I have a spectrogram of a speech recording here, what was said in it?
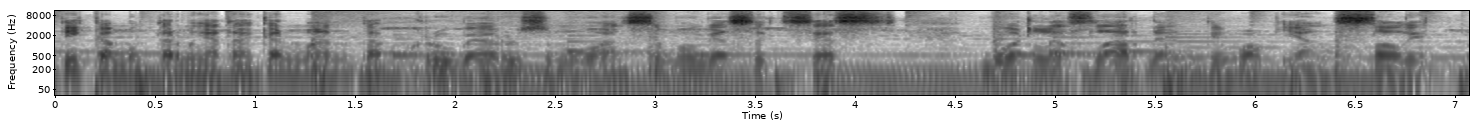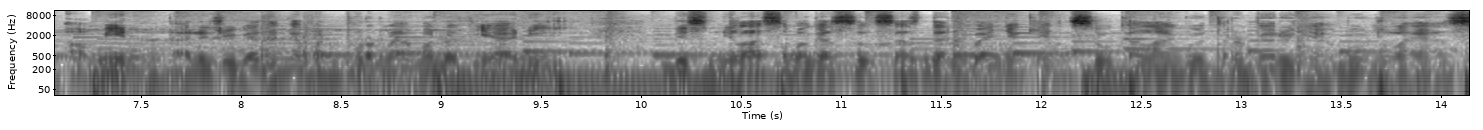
Tika Mukhtar mengatakan mantap kru baru semua, semoga sukses buat Leslar dan teamwork yang solid. Amin. Ada juga tanggapan Purnama Yani. Bismillah semoga sukses dan banyak yang suka lagu terbarunya Bun Les.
